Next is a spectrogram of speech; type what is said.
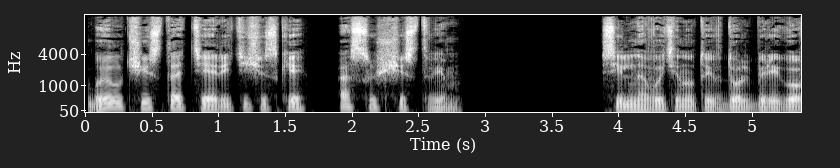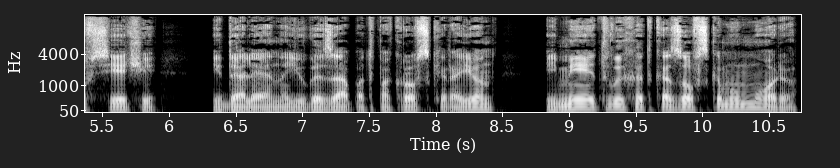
был чисто теоретически осуществим. Сильно вытянутый вдоль берегов Сечи и далее на юго-запад Покровский район имеет выход к Азовскому морю,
